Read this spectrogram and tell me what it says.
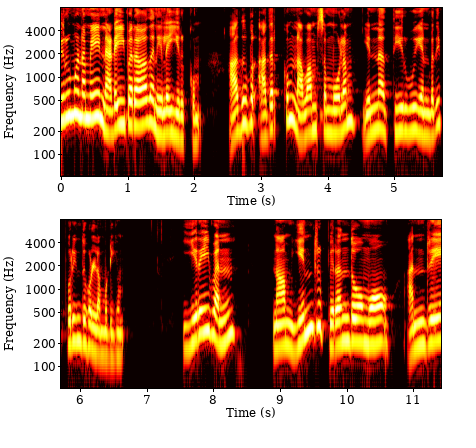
திருமணமே நடைபெறாத நிலை இருக்கும். அது அதற்கும் நவாம்சம் மூலம் என்ன தீர்வு என்பதை புரிந்து கொள்ள முடியும். இறைவன் நாம் என்று பிறந்தோமோ அன்றே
